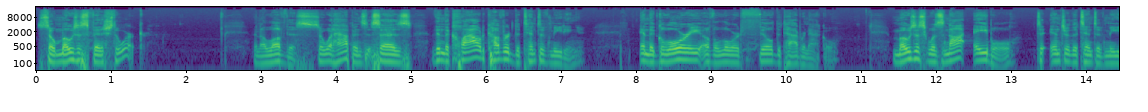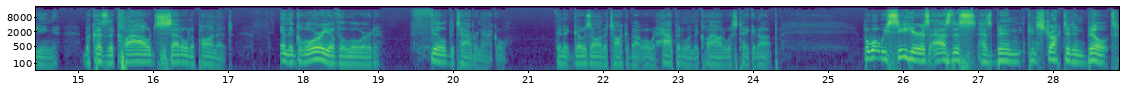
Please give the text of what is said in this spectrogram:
So Moses finished the work. And I love this. So what happens? It says, Then the cloud covered the tent of meeting, and the glory of the Lord filled the tabernacle. Moses was not able to enter the tent of meeting because the cloud settled upon it, and the glory of the Lord filled the tabernacle. Then it goes on to talk about what would happen when the cloud was taken up. But what we see here is as this has been constructed and built,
